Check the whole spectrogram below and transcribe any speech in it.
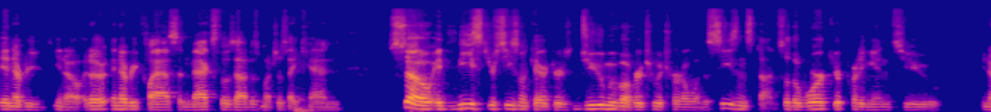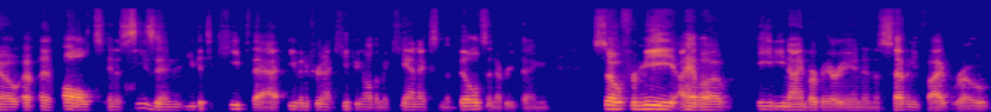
in every you know in, every class and max those out as much as I can. So at least your seasonal characters do move over to Eternal when the season's done. So the work you're putting into you know an alt in a season, you get to keep that even if you're not keeping all the mechanics and the builds and everything. So for me, I have a 89 barbarian and a 75 rogue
